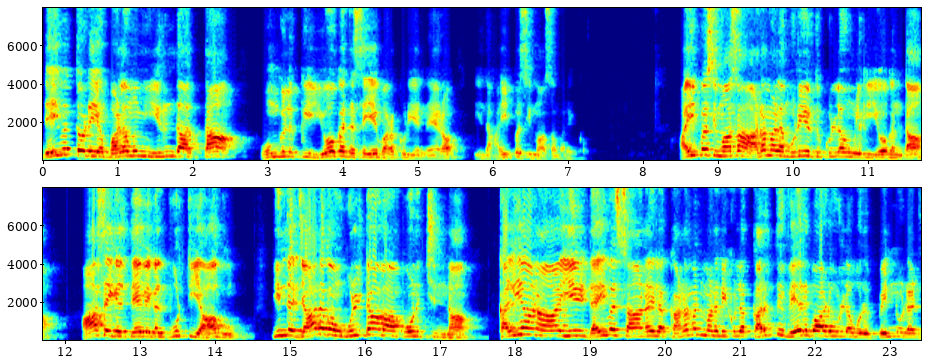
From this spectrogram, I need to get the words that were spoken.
தெய்வத்தோடைய பலமும் இருந்தாதான் உங்களுக்கு யோக தசையே வரக்கூடிய நேரம் இந்த ஐப்பசி மாசம் வரைக்கும். ஐப்பசி மாசம் அடமலை முடியறதுக்குள்ள உங்களுக்கு யோகம்தான் ஆசைகள் தேவைகள் பூர்த்தி ஆகும். இந்த ஜாதகம் உல்டாவா போனுச்சுன்னா கல்யாணம் ஆகி டைவர்ஸ் ஆன இல்ல கணவன் மனைவிக்குள்ள கருத்து வேறுபாடு உள்ள ஒரு பெண்ணுடன்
